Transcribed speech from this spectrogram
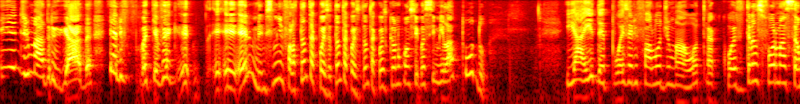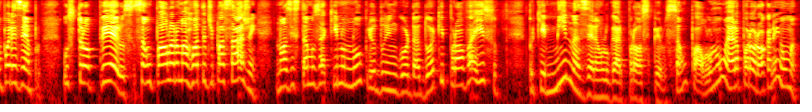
E de madrugada, ele quer ver, ele, esse menino fala tanta coisa, tanta coisa, tanta coisa que eu não consigo assimilar tudo. E aí depois ele falou de uma outra coisa, transformação. Por exemplo, os tropeiros, São Paulo era uma rota de passagem. Nós estamos aqui no núcleo do engordador que prova isso. Porque Minas era um lugar próspero, São Paulo não era pororoca nenhuma.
